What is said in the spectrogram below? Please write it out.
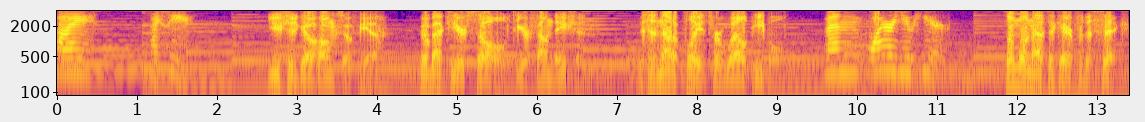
I. I see. You should go home, Sophia. Go back to your Sol, to your foundation. This is not a place for well people. Then why are you here? Someone has to care for the sick.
